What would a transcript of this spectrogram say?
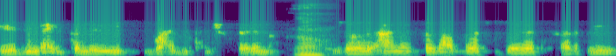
هي دي الحتة اللي إيه الواحد ما كانش فاهمها. آه. أهلا أستاذ عباس ازيك مش عارف إيه.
